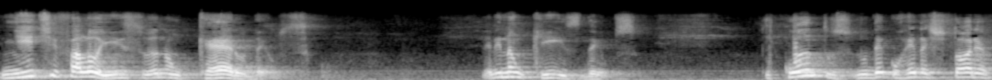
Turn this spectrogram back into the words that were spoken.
Nietzsche falou isso: eu não quero Deus. Ele não quis Deus. E quantos no decorrer da história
